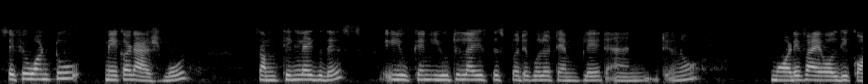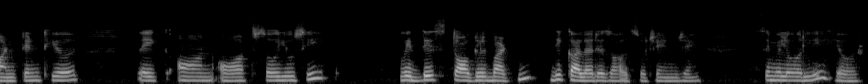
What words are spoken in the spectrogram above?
So if you want to make a dashboard, something like this, you can utilize this particular template and, you know, modify all the content here like on off. So you see with this toggle button the color is also changing. Similarly here.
